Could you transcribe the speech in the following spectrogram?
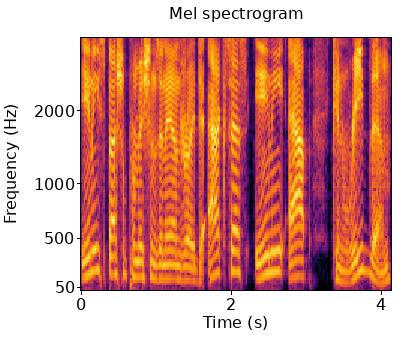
any special permissions in Android to access, any app can read them.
